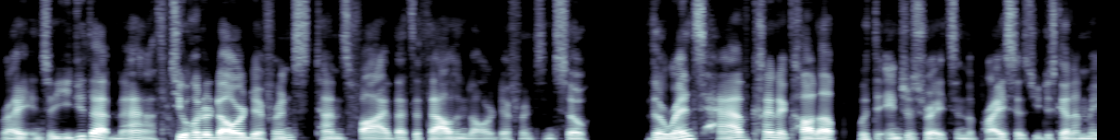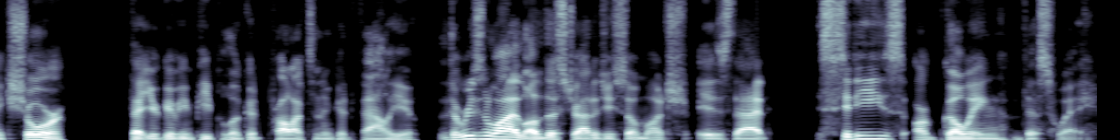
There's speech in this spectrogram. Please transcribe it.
right? And so you do that math, $200 difference times five, that's a $1,000 difference. And so the rents have kind of caught up with the interest rates and the prices. You just got to make sure that you're giving people a good product and a good value. The reason why I love this strategy so much is that cities are going this way.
